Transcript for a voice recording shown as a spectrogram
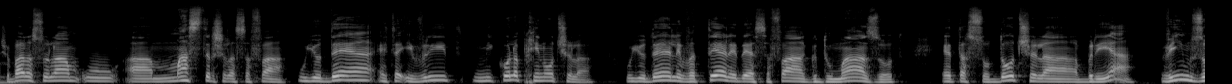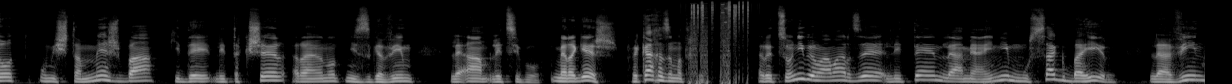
שבעל הסולם הוא המאסטר של השפה. הוא יודע את העברית מכל הבחינות שלה. הוא יודע לבטא על ידי השפה הקדומה הזאת את הסודות של הבריאה, ועם זאת, הוא משתמש בה כדי לתקשר רעיונות נשגבים לעם, לציבור. מרגש, וככה זה מתחיל. רצוני במאמר זה ליתן למעיינים מושג בהיר להבין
